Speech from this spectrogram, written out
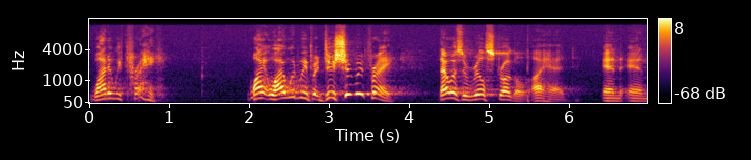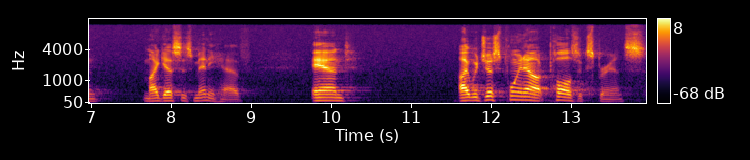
why do we pray? Why, why would we pray? Should we pray? That was a real struggle I had, and, and my guess is many have. And I would just point out Paul's experience.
